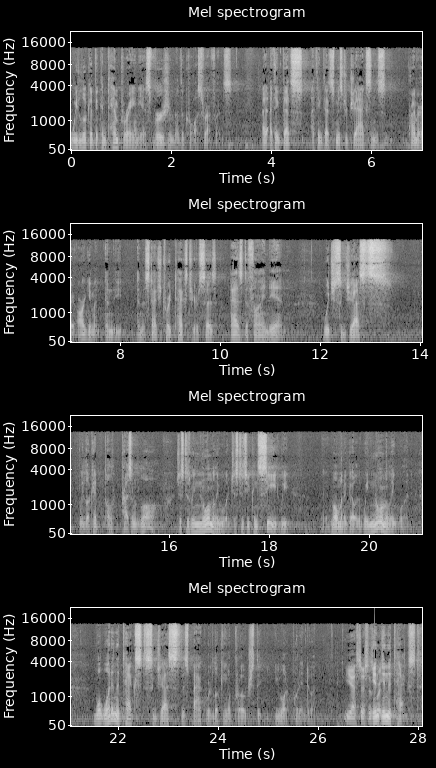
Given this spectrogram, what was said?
we look at the contemporaneous version of the cross reference. I, I, think that's I think that's Mr. Jackson's primary argument, and the and the statutory text here says as defined in, which suggests we look at the present law, just as we normally would, just as you concede we, a moment ago that we normally would. What, what in the text suggests this backward looking approach that you want to put into it? Yes, Justice in, in the text.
